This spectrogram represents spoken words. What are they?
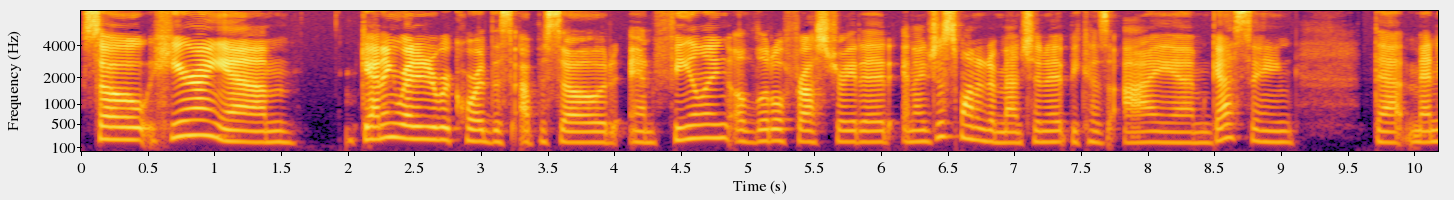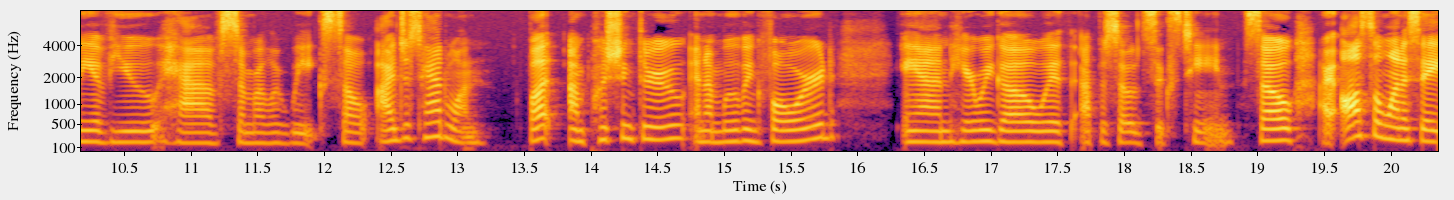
So here I am getting ready to record this episode and feeling a little frustrated. And I just wanted to mention it because I am guessing that many of you have similar weeks. So I just had one, but I'm pushing through and I'm moving forward. And here we go with episode 16. So I also want to say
